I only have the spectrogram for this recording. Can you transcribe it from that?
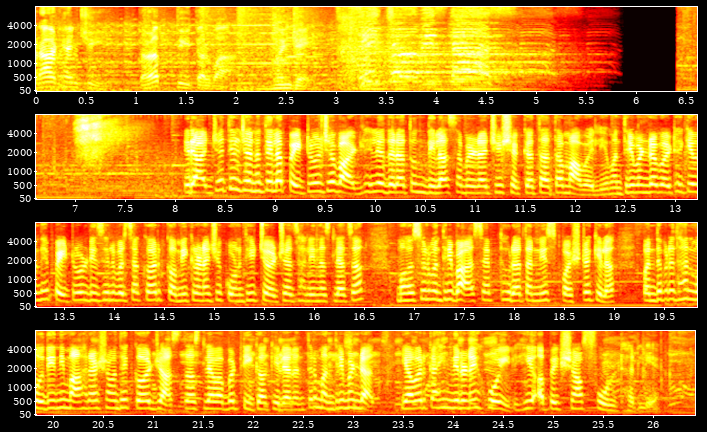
मराठ्यांची तळपती तलवार. म्हणजे? राज्यातील जनतेला पेट्रोलच्या वाढलेल्या दरातून दिलासा मिळण्याची शक्यता आता मावळली मंत्रिमंडळ बैठकीमध्ये पेट्रोल डिझेलवरचा कर कमी करण्याची कोणतीही चर्चा झाली नसल्याचं महसूल मंत्री बाळासाहेब थोरात यांनी स्पष्ट केलं. पंतप्रधान मोदींनी महाराष्ट्रामध्ये कर जास्त असल्याबाबत टीका केल्यानंतर मंत्रिमंडळात यावर काही निर्णय होईल ही अपेक्षा फोल ठरली आहे.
